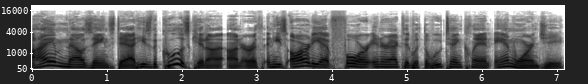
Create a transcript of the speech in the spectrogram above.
I am now Zane's dad. He's the coolest kid on, on earth. And he's already at four interacted with the Wu Tang Clan and Warren G.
